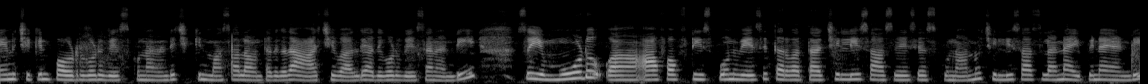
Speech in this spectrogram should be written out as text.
నేను చికెన్ పౌడర్ కూడా వేసుకున్నానండి. చికెన్ మసాలా ఉంటుంది కదా ఆచి వాళ్ళది అది కూడా వేసానండి. సో ఈ మూడు హాఫ్ హాఫ్ టీ స్పూన్ వేసి తర్వాత చిల్లీ సాస్ వేసేసుకున్నాను. చిల్లీ సాస్లన్నీ అయిపోయినాయండి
